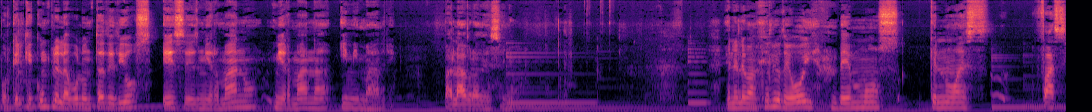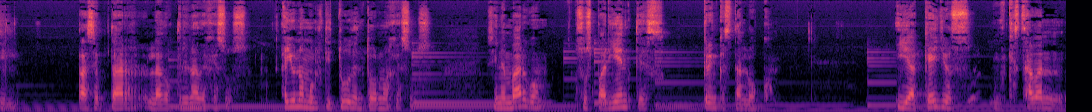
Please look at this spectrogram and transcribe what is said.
porque el que cumple la voluntad de Dios, ese es mi hermano, mi hermana y mi madre. Palabra del Señor. En el Evangelio de hoy vemos que no es fácil aceptar la doctrina de Jesús. Hay una multitud en torno a Jesús. Sin embargo, sus parientes creen que está loco. Y aquellos que estaban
